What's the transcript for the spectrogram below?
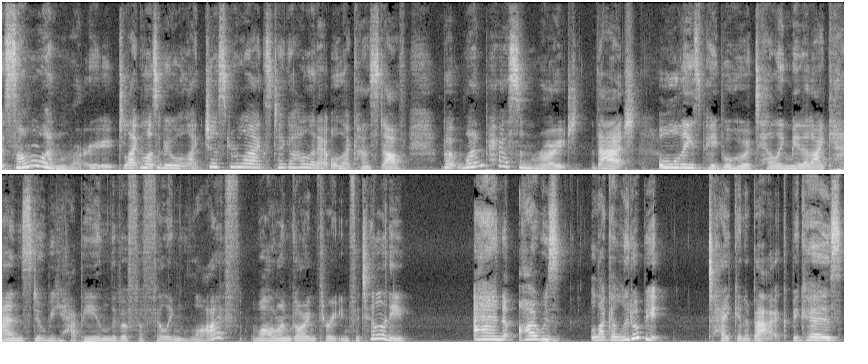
someone wrote, like lots of people were like, just relax, take a holiday, all that kind of stuff. But one person wrote that all these people who are telling me that I can still be happy and live a fulfilling life while I'm going through infertility. And I was like a little bit taken aback because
